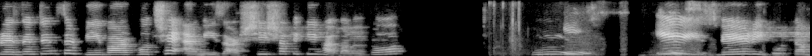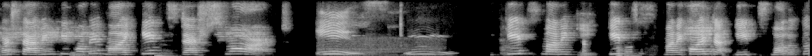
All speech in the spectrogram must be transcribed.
প্রেজেন্ট টেন্সের বি ভার্ব হচ্ছে অ্যামিজার শির সাথে কি হয় বলো তো is very good number seven কি হবে my kids dash smart is kids মানে কি কিডস মানে কয়টা কিডস বলো তো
